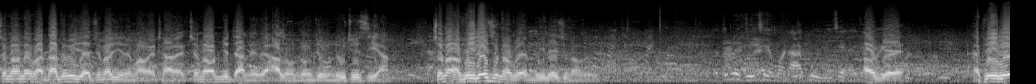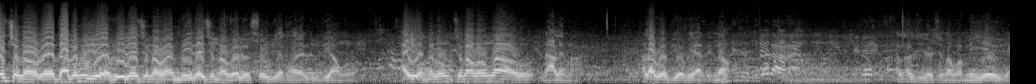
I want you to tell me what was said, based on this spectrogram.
ကျွန်တော်နဲ့ပါတာသမီးကြီးကျွန်တော်ရင်ထဲမှာပဲထားတယ်ကျွန်တော်မြစ်တာနဲ့ပဲအလုံးလုံးကြုံနူးထွေးစီရကျွန်တော်အဖေလည်းကျွန်တော်ပဲအမေလည်းကျွန်တော်ပဲသူတို့ရွေးချယ်မှာဒါအခုရွေးချယ်လိုက်ဟုတ်ကဲ့ အဖေလည်းကျွန်တော်ပဲတာသမီးကြီးအဖေလည်းကျွန်တော်ပဲအမေလည်းကျွန်တော်ပဲလို့ဆုံးဖြတ်ထားတဲ့လူတစ်ယောက်မို့အဲ့ဒီကနှလုံးကျွန်တော်လုံးသားကိုနားလဲမှာအဲ့လိုပဲပြောပြရတယ်နော်အဲ့လိုကြည့်တော့ကျွန်တော်မမေးရဘူးဗျ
